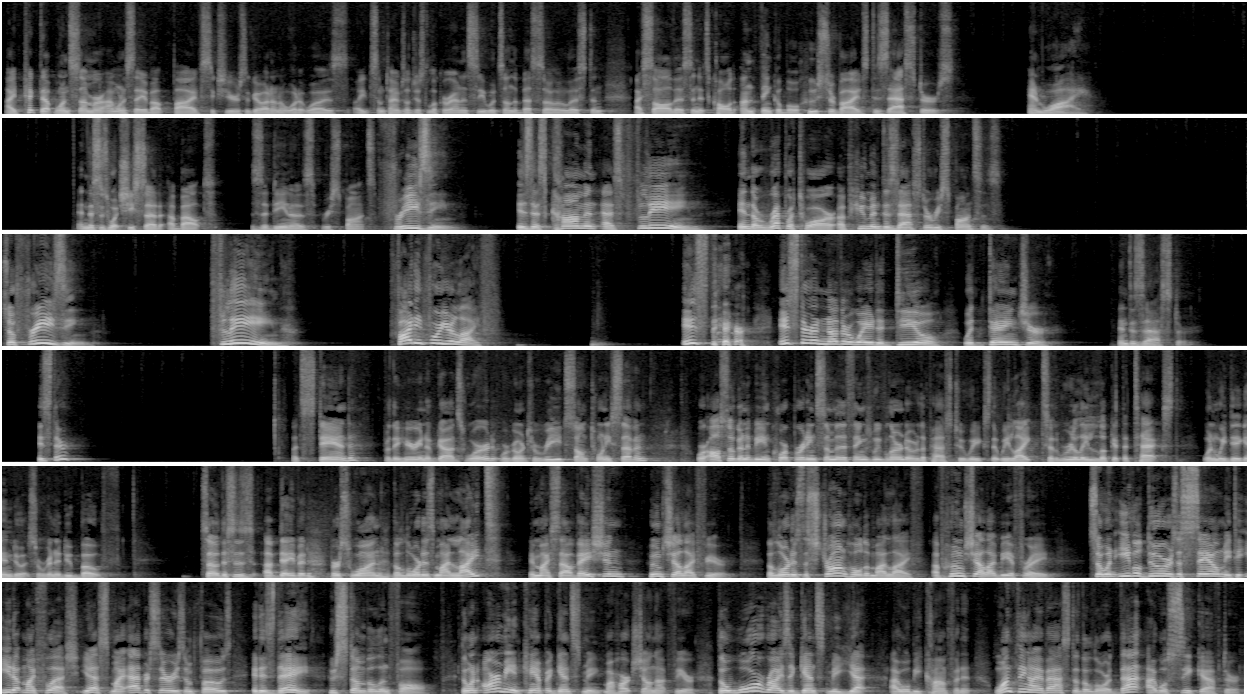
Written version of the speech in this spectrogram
I picked up one summer, I want to say about five, six years ago. I don't know what it was. I, sometimes I'll just look around and see what's on the bestseller list. And I saw this, and it's called Unthinkable Who Survives Disasters and Why? And this is what she said about Zedeño's response Freezing is as common as fleeing in the repertoire of human disaster responses. So, freezing, fleeing, fighting for your life. Is there, is there another way to deal with danger and disaster? Is there? Let's stand for the hearing of God's word. We're going to read Psalm 27. We're also going to be incorporating some of the things we've learned over the past two weeks that we like to really look at the text when we dig into it. So we're going to do both. So this is of David, verse 1 The Lord is my light and my salvation. Whom shall I fear? The Lord is the stronghold of my life. Of whom shall I be afraid? So when evildoers assail me to eat up my flesh, yes, my adversaries and foes, it is they who stumble and fall. Though an army encamp against me, my heart shall not fear. Though war rise against me, yet I will be confident. One thing I have asked of the Lord, that I will seek after,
